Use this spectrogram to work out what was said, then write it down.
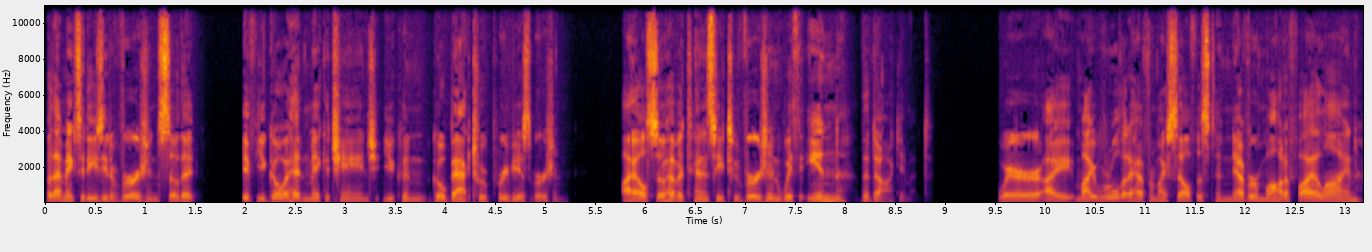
But that makes it easy to version so that if you go ahead and make a change, you can go back to a previous version. I also have a tendency to version within the document, where I my rule that I have for myself is to never modify a line,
